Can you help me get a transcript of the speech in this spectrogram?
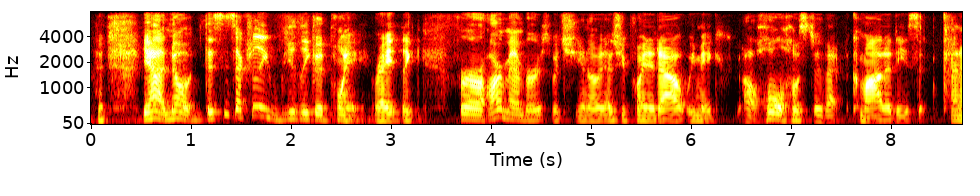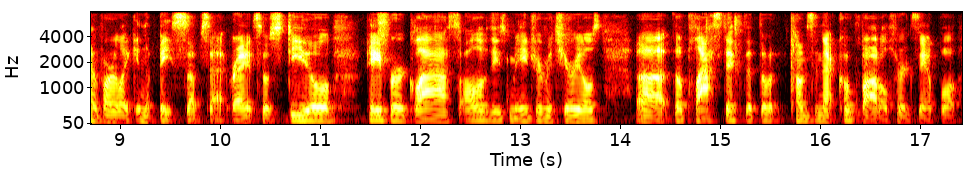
yeah. No, this is actually a really good point. Right? Like for our members, which you know, as you pointed out, we make a whole host of commodities that kind of are like in the base subset, right? So steel, paper, glass, all of these major materials uh, the plastic that the, comes in that Coke bottle, for example.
